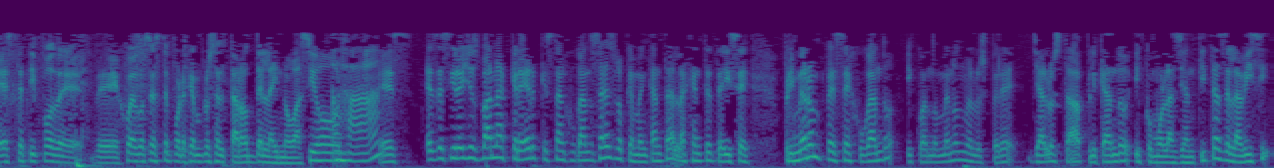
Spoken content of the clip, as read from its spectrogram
este tipo de, de juegos. Este, por ejemplo, es el tarot de la innovación. Ajá. Es, es decir, ellos van a creer que están jugando. ¿Sabes lo que me encanta? La gente te dice, primero empecé jugando y cuando menos me lo esperé ya lo estaba aplicando y como las llantitas de la bici,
